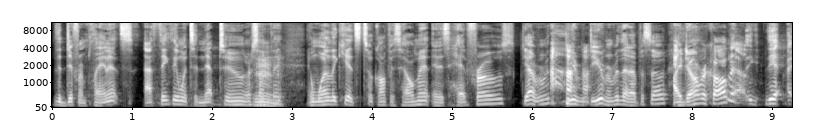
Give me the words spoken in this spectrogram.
the different planets. I think they went to Neptune or something, mm. and one of the kids took off his helmet and his head froze. Yeah, remember? Do you, do you remember that episode? I don't recall that. Yeah, I,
